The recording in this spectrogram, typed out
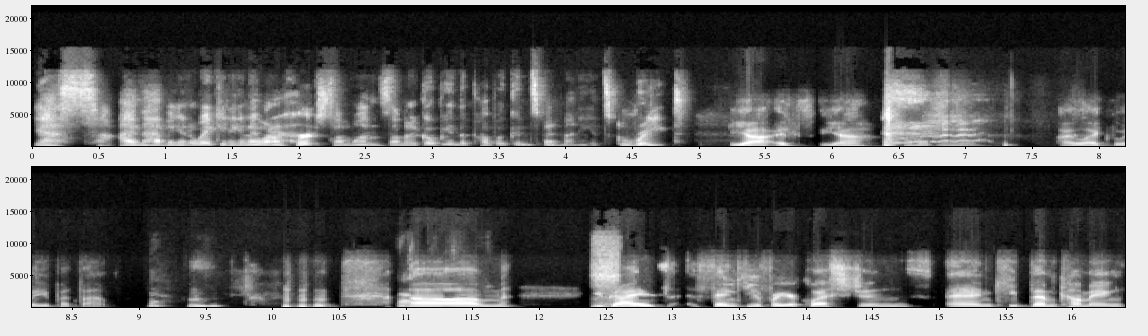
Yes, I'm having an awakening and I want to hurt someone. So I'm going to go be in the public and spend money. It's great. Yeah, it's yeah. Oh my god. I like the way you put that. Yeah. mhm. um, you guys, thank you for your questions and keep them coming.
